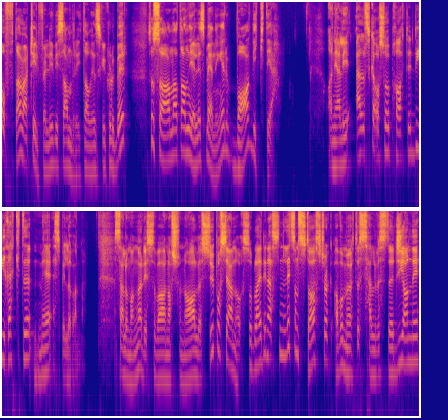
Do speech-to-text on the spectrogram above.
ofte har vært tilfellet i visse andre italienske klubber, så sa han at Agnellis meninger var viktige. Anjeli elsker også å prate direkte med spillerne. Selv om mange av disse var nasjonale superstjerner, så ble de nesten litt sånn starstruck av å møte selveste Gianni,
